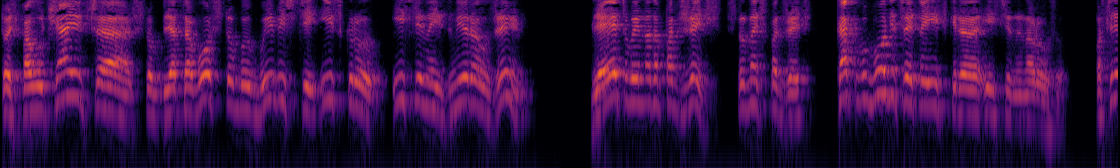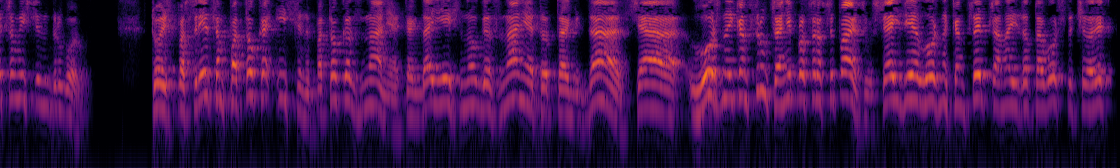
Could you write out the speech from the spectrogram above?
То есть получается, что для того, чтобы вывести искру истины из мира лжи, для этого и надо поджечь. Что значит поджечь? Как выводится эта искра истины наружу? Посредством истины другой. То есть посредством потока истины, потока знания. Когда есть много знания, то тогда вся ложная конструкция, они просто рассыпаются. Вся идея ложных концепций, она из-за того, что человек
